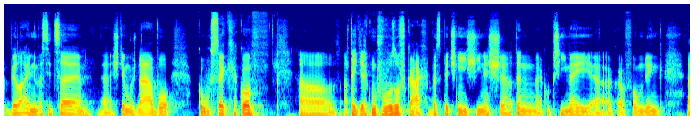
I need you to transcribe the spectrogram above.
byla investice ještě možná o kousek jako a teď řeknu v uvozovkách, bezpečnější než eh, ten jako přímý eh, crowdfunding. Eh,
